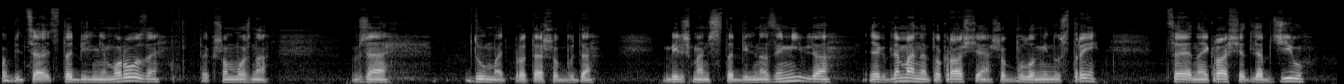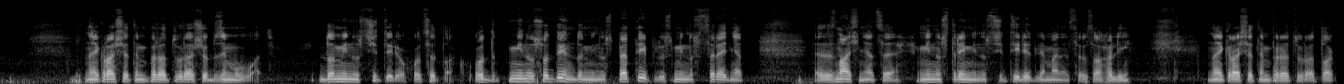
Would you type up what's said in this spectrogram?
обіцяють стабільні морози. Так що можна вже думати про те, що буде більш-менш стабільна зимівля. Як для мене, то краще, щоб було мінус 3. Це найкраще для бджіл, найкраща температура, щоб зимувати. До мінус 4. Оце так. От мінус 1 до мінус 5, плюс-мінус середнє е, значення це мінус 3, мінус 4. Для мене це взагалі найкраща температура. Так.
